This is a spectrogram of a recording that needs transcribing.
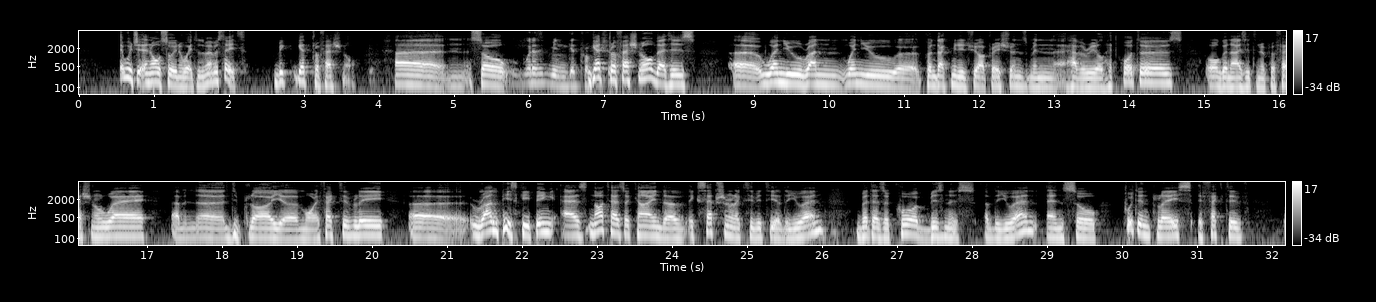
which, and also in a way to the Member States, be, get professional. Uh, so What does it mean, get professional? Get professional. That is, uh, when you run, when you uh, conduct military operations, I mean, have a real headquarters, organize it in a professional way, I mean, uh, deploy uh, more effectively, uh, run peacekeeping as not as a kind of exceptional activity of the UN, but as a core business of the UN, and so put in place effective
